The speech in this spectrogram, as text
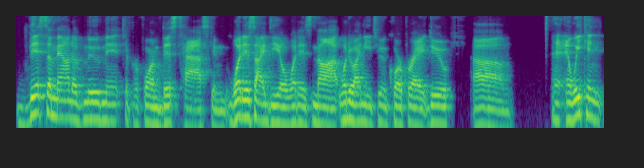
this amount of movement to perform this task and what is ideal what is not what do i need to incorporate do um, and, we can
